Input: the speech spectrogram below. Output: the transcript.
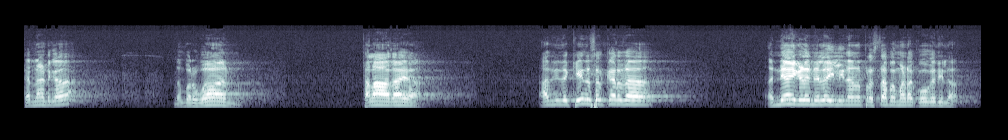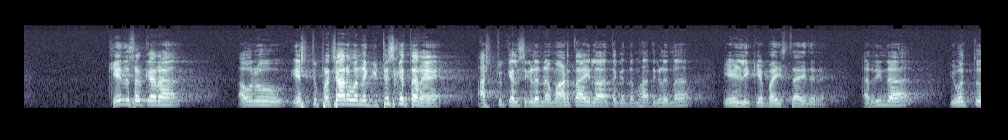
Karnataka number one ತಲಾ ಆದಾಯ. ಆದ್ರಿಂದ ಕೇಂದ್ರ ಸರ್ಕಾರದ ಅನ್ಯಾಯಗಳನ್ನೆಲ್ಲ ಇಲ್ಲಿ ನಾನು ಪ್ರಸ್ತಾಪ ಮಾಡಕ್ಕೆ ಹೋಗೋದಿಲ್ಲ. ಕೇಂದ್ರ ಸರ್ಕಾರ ಅವರು ಎಷ್ಟು ಪ್ರಚಾರವನ್ನು ಗಿಟ್ಟಿಸ್ಕೊತಾರೆ, ಅಷ್ಟು ಕೆಲಸಗಳನ್ನು ಮಾಡ್ತಾ ಇಲ್ಲ ಅಂತಕ್ಕಂಥ ಮಾತುಗಳನ್ನು ಹೇಳಲಿಕ್ಕೆ ಬಯಸ್ತಾ ಇದ್ದೇನೆ. ಅದರಿಂದ ಇವತ್ತು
